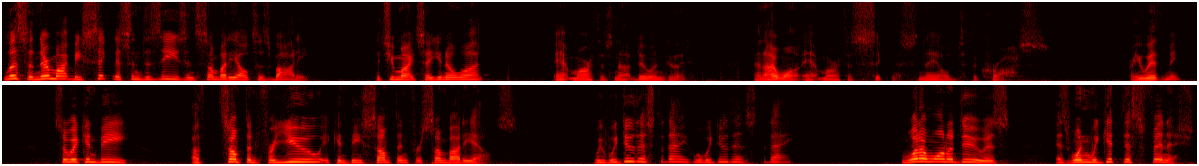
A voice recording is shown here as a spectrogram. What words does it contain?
Listen, there might be sickness and disease in somebody else's body that you might say, you know what? Aunt Martha's not doing good. And I want Aunt Martha's sickness nailed to the cross. Are you with me? So it can be a, something for you, it can be something for somebody else. Will we do this today? Will we do this today? what I want to do is, is when we get this finished,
